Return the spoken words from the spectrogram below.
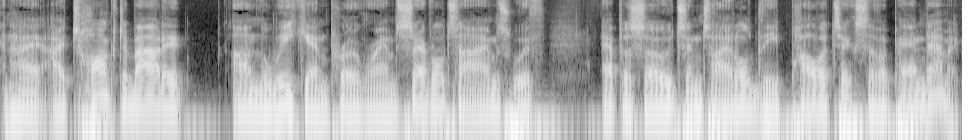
And I, I talked about it on the weekend program several times with episodes entitled The Politics of a Pandemic.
